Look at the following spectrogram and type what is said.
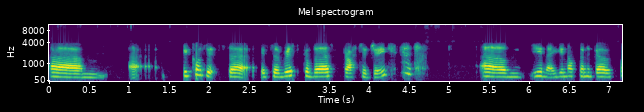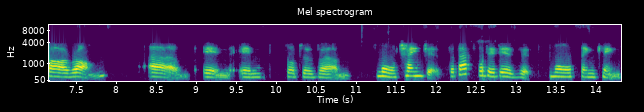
Um, uh, because it's a, it's a risk averse strategy. um, you know, you're not going to go far wrong um, in in sort of um, small changes. But that's what it is. It's small thinking,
